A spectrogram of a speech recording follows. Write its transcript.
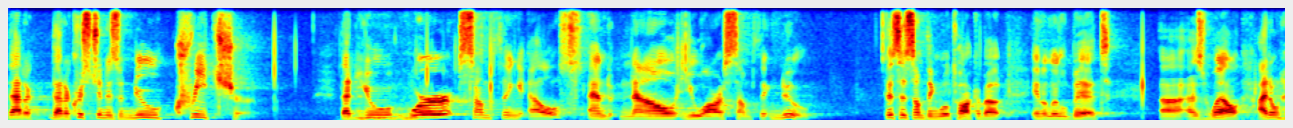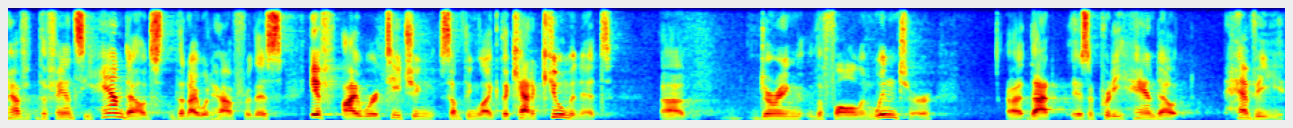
that a, that a Christian is a new creature, that you were something else and now you are something new. This is something we'll talk about in a little bit uh, as well. I don't have the fancy handouts that I would have for this if I were teaching something like the catechumenate uh, during the fall and winter. Uh, that is a pretty handout heavy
